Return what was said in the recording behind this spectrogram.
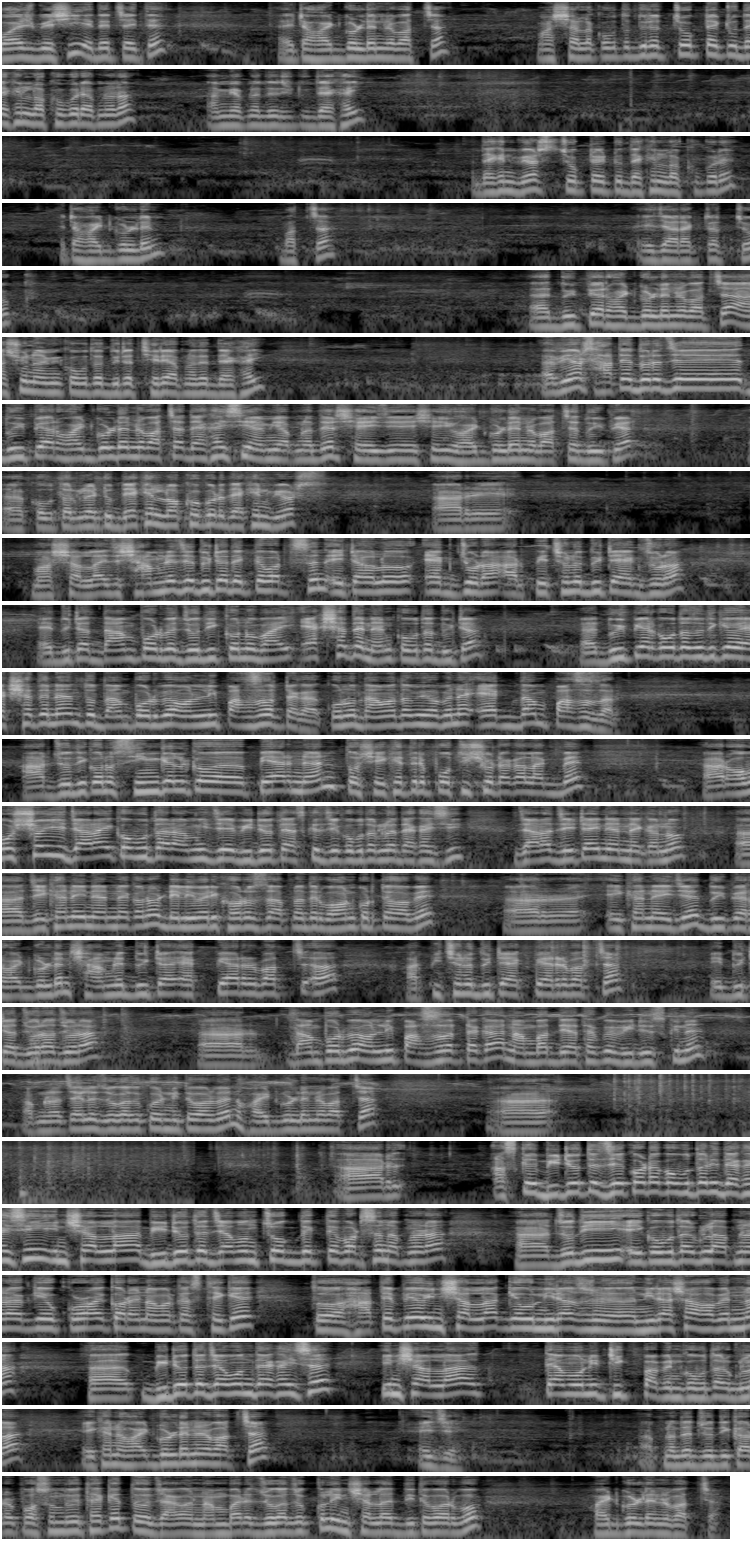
বয়স বেশি এদের চাইতে। এটা হোয়াইট গোল্ডেনের বাচ্চা। মার্শাল্লাহ কবুতর দুটোর চোখটা একটু দেখেন লক্ষ্য করে আপনারা। আমি আপনাদের একটু দেখাই। দেখেন বিয়ার্স চোখটা একটু দেখেন লক্ষ্য করে। এটা হোয়াইট গোল্ডেন বাচ্চা। এই যে আর একটার চোখ দুই পেয়ার হোয়াইট গোল্ডেনের বাচ্চা। আসুন, আমি কবুতর দুইটা ছেড়ে আপনাদের দেখাই। বিয়ার্স হাতে ধরে যে দুই পেয়ার হোয়াইট গোল্ডেনের বাচ্চা দেখাইছি আমি আপনাদের, সেই যে, সেই হোয়াইট গোল্ডেনের বাচ্চা দুই পেয়ার কবুতরগুলো একটু দেখেন, লক্ষ্য করে দেখেন বিয়ার্স আর মার্শাল্লাহ এই যে সামনে যে দুইটা দেখতে পাচ্ছেন, এটা হলো এক জোড়া আর পেছনে দুইটা এক জোড়া। এই দুইটার দাম পড়বে যদি কোনো ভাই একসাথে নেন, কবুতর দুইটা দুই পেয়ার কবুতর যদি কেউ একসাথে নেন, তো দাম পড়বে অনলি পাঁচ হাজার টাকা। কোনো দামাদামি হবে না, একদম পাঁচ হাজার। আর যদি কোনো সিঙ্গেল পেয়ার নেন, তো সেক্ষেত্রে পঁচিশশো টাকা লাগবে। আর অবশ্যই যারাই কবুতর, আমি যে ভিডিওতে আজকে যে কবুতরগুলো দেখাইছি, যারা যেটাই নেন না কেন যেখানেই নেন না কেন ডেলিভারি খরচ আপনাদের বহন করতে হবে। আর এইখানে এই যে দুই পেয়ার হোয়াইট গোল্ডেন সামনের দুইটা এক পেয়ারের বাচ্চা আর পিছনে দুইটা এক পেয়ারের বাচ্চা। এই দুইটা জোড়া জোড়া। আর দাম পড়বে অনলি পাঁচ হাজার টাকা। নাম্বার দেওয়া থাকবে ভিডিও স্ক্রিনে আপনারা চাইলে যোগাযোগ করে নিতে পারবেন হোয়াইট গোল্ডেনের বাচ্চা। আর আর আজকে ভিডিওতে যে কটা কবুতারই দেখাইছি ইনশাল্লাহ ভিডিওতে যেমন চোখ দেখতে পারছেন আপনারা যদি এই কবুতারগুলো আপনারা কেউ ক্রয় করেন আমার কাছ থেকে তো হাতে পেয়েও ইনশাল্লাহ কেউ নিরাশ, নিরাশা হবেন না। ভিডিওতে যেমন দেখাইছে, ইনশাল্লাহ তেমনই ঠিক পাবেন কবুতরগুলা। এখানে হোয়াইট গোল্ডেনের বাচ্চা। এই যে, আপনাদের যদি কারোর পছন্দ হয়ে থাকে তো যা- নাম্বারে যোগাযোগ করলে ইনশাল্লাহ দিতে পারব হোয়াইট গোল্ডেনের বাচ্চা।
